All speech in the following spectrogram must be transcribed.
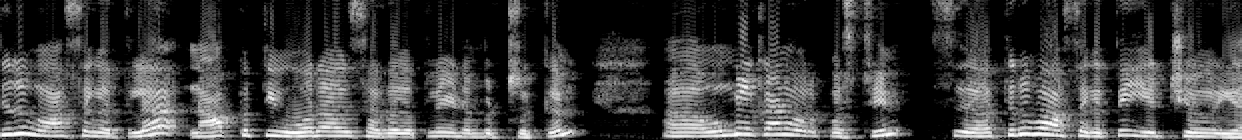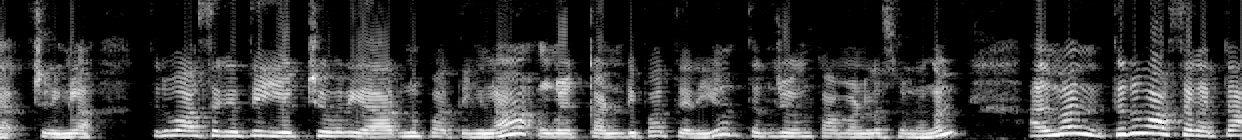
திருவாசகத்தில் நாற்பத்தி ஓராவது சதகத்தில் இடம்பெற்றிருக்கு. உங்களுக்கான ஒரு கொஸ்டின் திருவாசகத்தை இயற்றியவர் யார்? சரிங்களா? திருவாசகத்தை இயற்றியவர் யாருன்னு பார்த்தீங்கன்னா உங்களுக்கு கண்டிப்பாக தெரியும். தெரிஞ்சவங்க கமெண்ட்ல சொல்லுங்கள் அது மாதிரி இந்த திருவாசகத்தை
